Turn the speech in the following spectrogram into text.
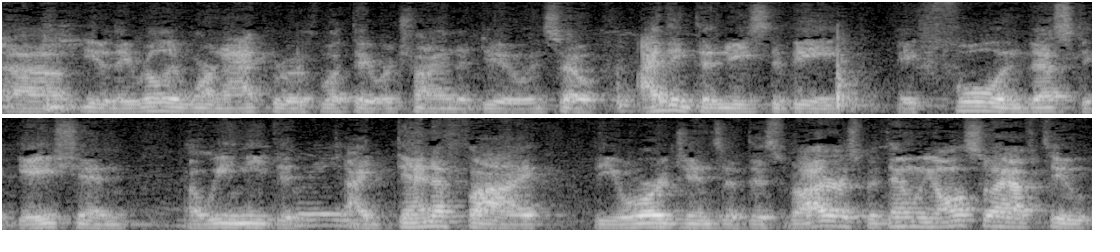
uh, you know, they really weren't accurate with what they were trying to do. And so I think there needs to be a full investigation. Uh, we need to identify the origins of this virus, but then we also have to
